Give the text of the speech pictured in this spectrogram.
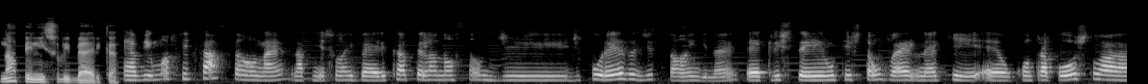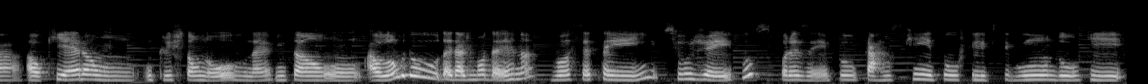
na Península Ibérica. É, havia uma fixação, né, na Península Ibérica pela noção de, de pureza de sangue, né, é, cristão, cristão velho, né, que é o contraposto a, ao que era um, um cristão novo, né. Então, ao longo do, da Idade Moderna, você tem sujeitos, por exemplo, Carlos V, Filipe II, que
